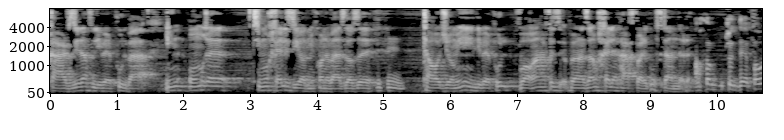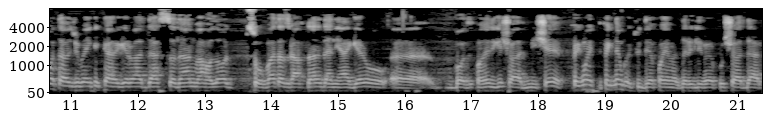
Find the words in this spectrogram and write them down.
قرضی رفت لیورپول و این عمق تیمو خیلی زیاد می‌کنه و از لحاظ تهاجمی لیورپول واقعا حرف به نظرم خیلی حرف برای گفتن داره. آخه تو دفاع با توجه به اینکه کرگر رو از دست دادن و حالا صحبت از رفتن دنی اگر و بازیکن دیگه شاید میشه فکر فکر نمی‌کنی تو دفاع یه مقداری لیورپول شاید در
